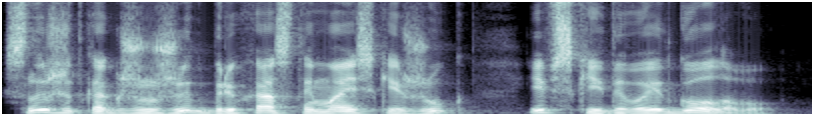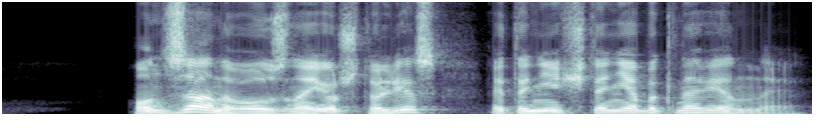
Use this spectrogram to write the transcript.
слышит, как жужжит брюхастый майский жук и вскидывает голову. Он заново узнает, что лес – это нечто необыкновенное.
